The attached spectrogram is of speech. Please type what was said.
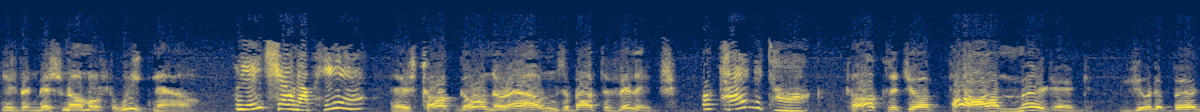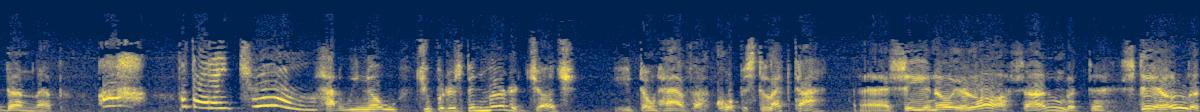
He's been missing almost a week now. Well, he ain't shown up here. There's talk going the rounds about the village. What kind of talk? Talk that your pa murdered Jupiter Dunlap. Oh, but that ain't true. How do we know Jupiter's been murdered, Judge? You don't have a corpus delicti. I see you know your law, son, but uh, still, the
